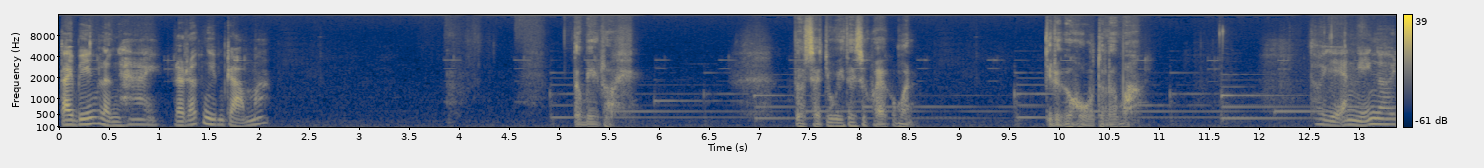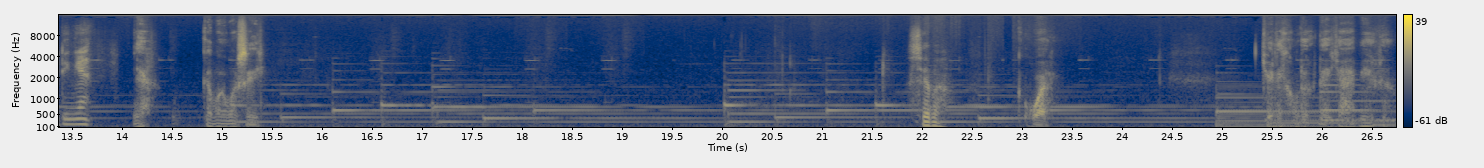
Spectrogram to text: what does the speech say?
Tai biến lần hai là rất nghiêm trọng á. Tôi biết rồi Tôi sẽ chú ý tới sức khỏe của mình. Chị đừng có hù tôi nữa mà. Thôi vậy anh nghỉ ngơi đi nha. Dạ Cảm ơn bác sĩ. Sếp à? Cô Hoàng Chuyện này không được để cho ai biết được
